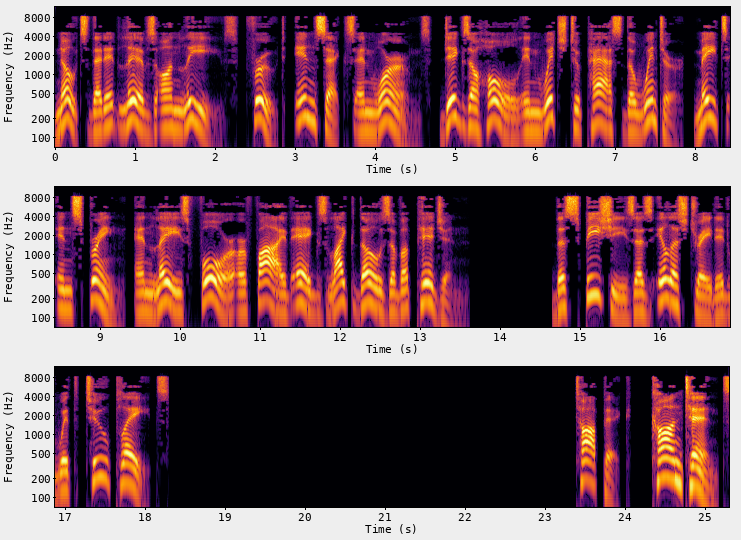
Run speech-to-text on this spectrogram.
notes that it lives on leaves, fruit, insects and worms, digs a hole in which to pass the winter, mates in spring, and lays four or five eggs like those of a pigeon. The species is illustrated with two plates. Topic Contents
